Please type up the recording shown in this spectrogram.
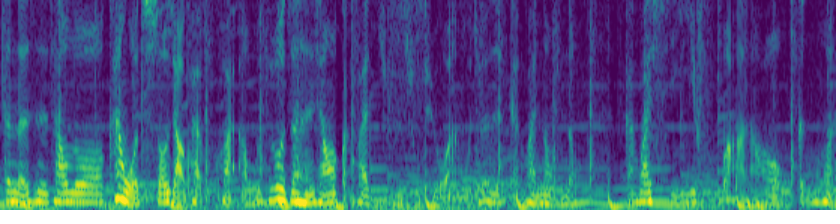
真的是差不多看我手脚快不快啊。我如果真的很想要赶快就是出去玩，我就是赶快弄一弄，赶快洗衣服啊，然后更换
